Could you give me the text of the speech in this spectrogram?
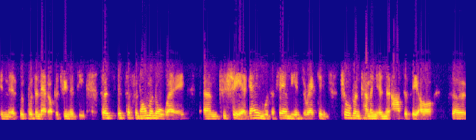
in that within that opportunity. So it's, it's a phenomenal way um, to share, again, with the family interacting, children coming in and out if there are. So,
